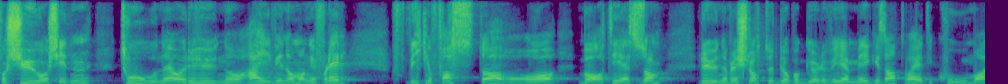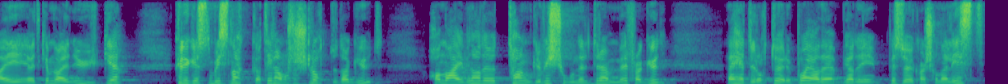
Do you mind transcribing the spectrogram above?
for 20 år siden Tone og Rune og Eivind og mange flere gikk og fasta og, og ba til Jesus om. Rune ble slått ut, lå på gulvet hjemme. ikke sant? Var helt i koma i jeg vet ikke om det var en uke. Kunne ikke bli snakka til. Han var så slått ut av Gud. Han og Eivind hadde tanker, visjoner, drømmer fra Gud. Det er helt rått å høre på. Hadde, vi hadde besøk av en journalist,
